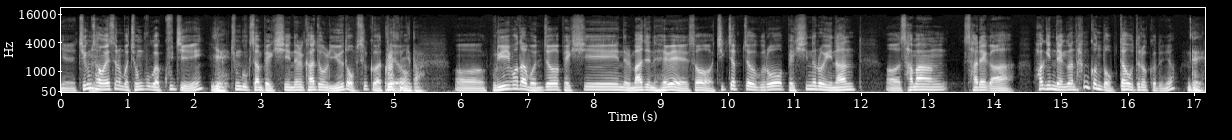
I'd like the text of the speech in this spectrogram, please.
예, 지금 음. 상황에서는 뭐 정부가 굳이 예. 중국산 백신을 가져올 이유도 없을 것 같아요. 그렇습니다. 어, 우리보다 먼저 백신을 맞은 해외에서 직접적으로 백신으로 인한 어, 사망 사례가 확인된 건 한 건도 없다고 들었거든요. 네.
